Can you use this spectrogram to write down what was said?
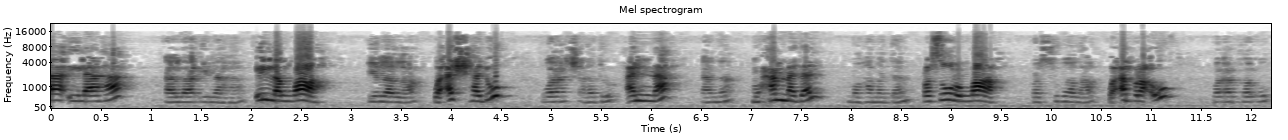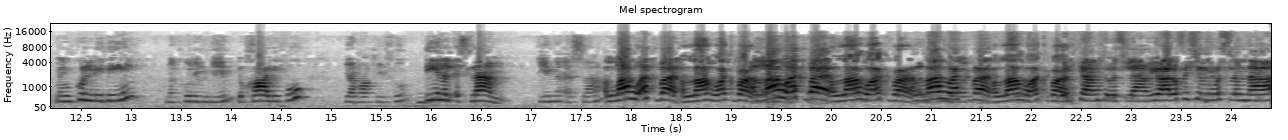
لا إله ألا إله إلا الله. إلا الله. وأشهد وأشهد أن أن محمدا محمدا رسول الله رسول الله وأبرأ وأبرأ من كل دين من كل دين. يخالف يخالف دين الإسلام. دين الإسلام. الله أكبر. الله أكبر. الله أكبر. الله أكبر. الله أكبر. الله أكبر. Welcome to Islam. You are officially Muslim now.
